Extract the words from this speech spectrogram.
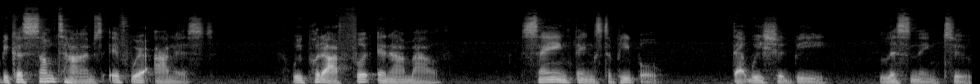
Because sometimes, if we're honest, we put our foot in our mouth, saying things to people that we should be listening to.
